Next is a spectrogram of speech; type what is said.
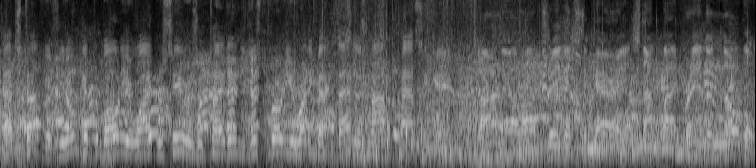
that's tough. If you don't get the ball to your wide receivers or tight end, you just throw to your running back. That is not a passing game. Darnell Autry gets the carry, stopped by Brandon Noble.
